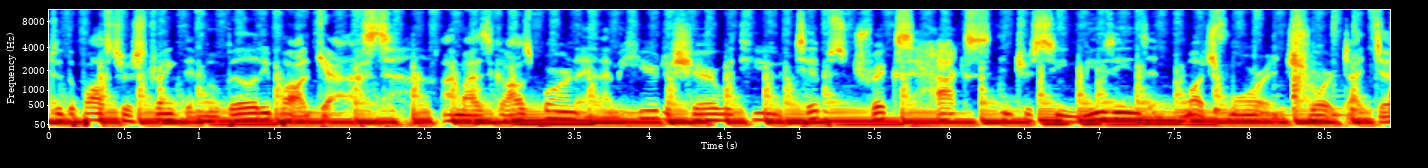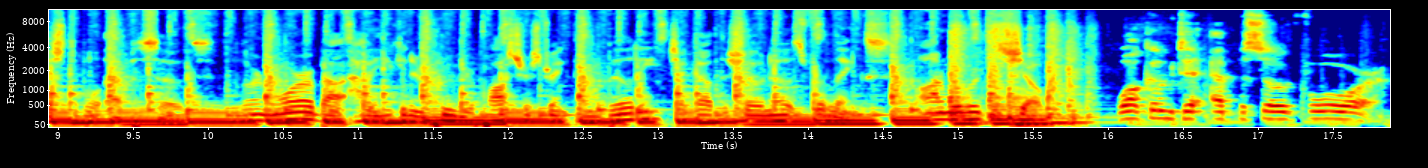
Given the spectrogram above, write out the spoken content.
to the Posture Strength and Mobility Podcast. I'm Isaac Osborne, and I'm here to share with you tips, tricks, hacks, interesting musings, and much more in short, digestible episodes. To learn more about how you can improve your posture strength and mobility, check out the show notes for links. Onward with the show. Welcome to episode four.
